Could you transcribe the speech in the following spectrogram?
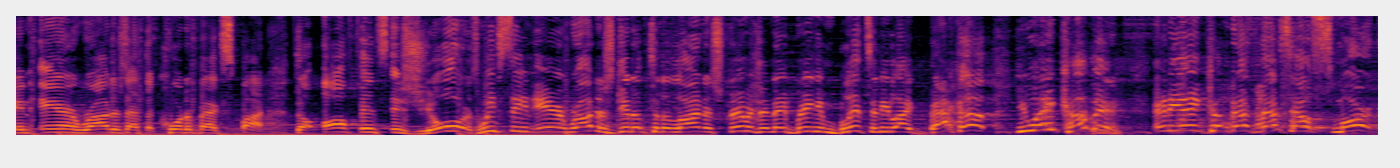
in Aaron Rodgers at the quarterback spot. The offense is yours. We've seen Aaron Rodgers get up to the line of scrimmage and they bring him blitz and he like, back up. You ain't coming. And he ain't coming. That's, that's how smart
